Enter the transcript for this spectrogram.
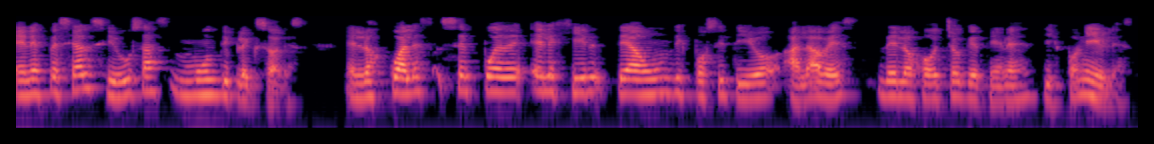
en especial si usas multiplexores en los cuales se puede elegir de a un dispositivo a la vez de los 8 que tienes disponibles,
